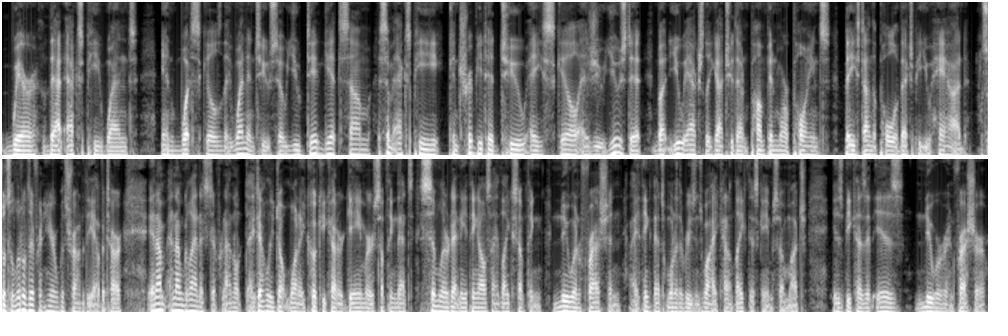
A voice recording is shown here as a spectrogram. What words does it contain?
where that XP went and what skills they went into. So you did get some some XP contributed to a skill as you used it, but you actually got to then pump in more points based on the pool of XP you had. So it's a little different here with Shroud of the Avatar, and I'm and I'm glad it's different. I don't I definitely don't want a cookie cutter game or something that's similar to anything else. I like something new and fresh, and I think that's one of the reasons why I kind of like this game so much is because it is newer and fresher.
